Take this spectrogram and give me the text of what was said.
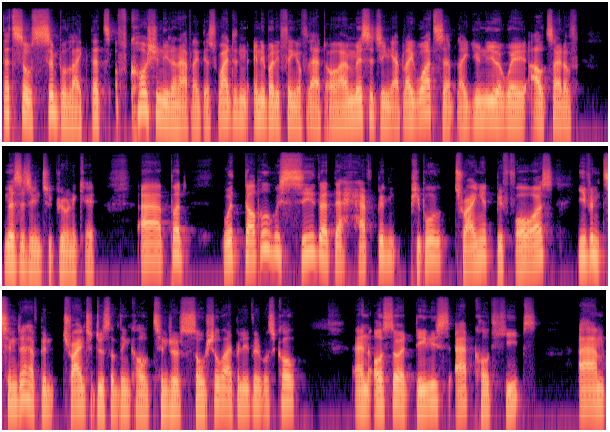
that's so simple. Like that's of course you need an app like this. Why didn't anybody think of that? Or a messaging app like WhatsApp. Like you need a way outside of messaging to communicate. Uh, but with Doubble, we see that there have been people trying it before us even Tinder have been trying to do something called Tinder Social, I believe it was called, and also a Danish app called Heaps. Um,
